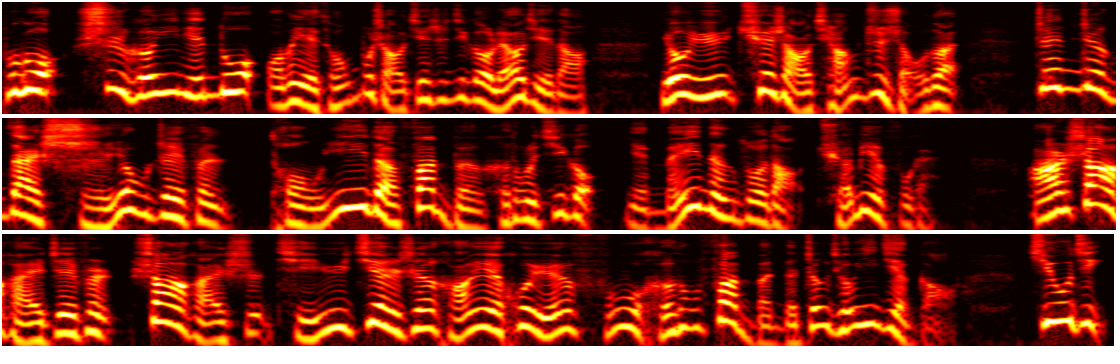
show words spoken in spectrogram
不过，事隔一年多，我们也从不少健身机构了解到，由于缺少强制手段，真正在使用这份统一的范本合同的机构也没能做到全面覆盖。而上海这份上海市体育健身行业会员服务合同范本的征求意见稿，究竟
